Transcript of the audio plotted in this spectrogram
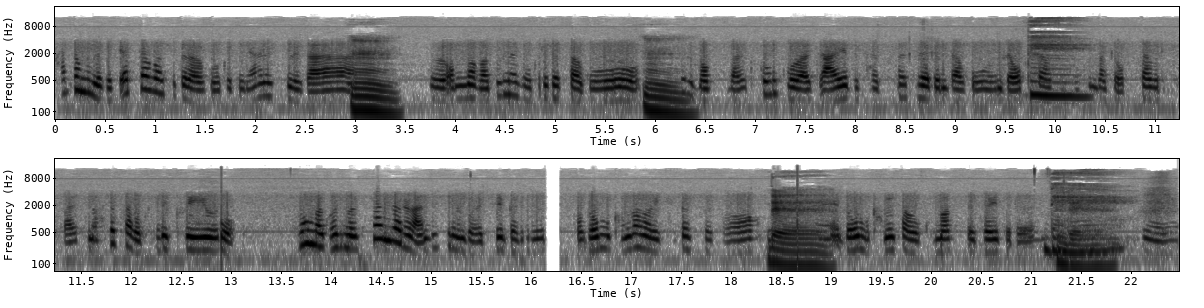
한참 문에서 깼다고 하시더라고 그분이 하는 소리가 음. 그 엄마가 꿈에서 그러셨다고 음. 술을 먹지 말고 끊고 아이도 잘 부탁해야 된다고 이제 없다고 네. 정신밖에 없다고 이렇게 말씀을 하셨다고 근데 그 이후로 정말 거짓말 술한 잔을 안 드시는 거예요 지금까지 어, 너무 건강하게 계셔주셔서 네. 네, 너무 감사하고 고맙어요 저희들은 네. 네. 네.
